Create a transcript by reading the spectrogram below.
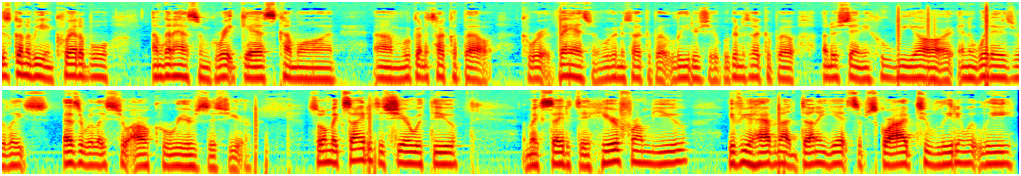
It's going to be incredible. I'm going to have some great guests come on. Um, we're going to talk about career advancement. We're going to talk about leadership. We're going to talk about understanding who we are and what it relates as it relates to our careers this year. So I'm excited to share with you. I'm excited to hear from you. If you have not done it yet, subscribe to Leading with Lee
